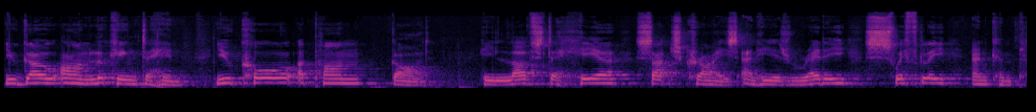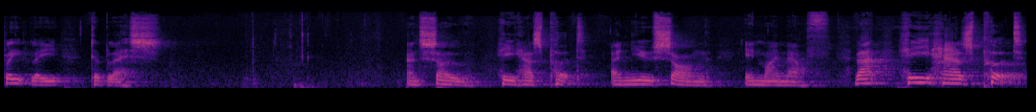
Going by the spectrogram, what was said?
You go on looking to Him. You call upon God. He loves to hear such cries, and He is ready swiftly and completely to bless. And so he has put a new song in my mouth. That he has put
